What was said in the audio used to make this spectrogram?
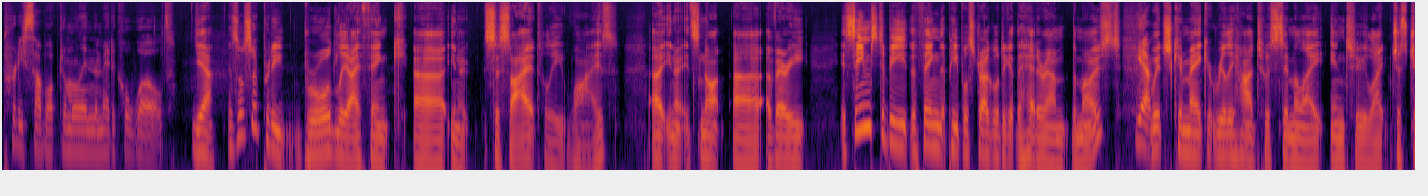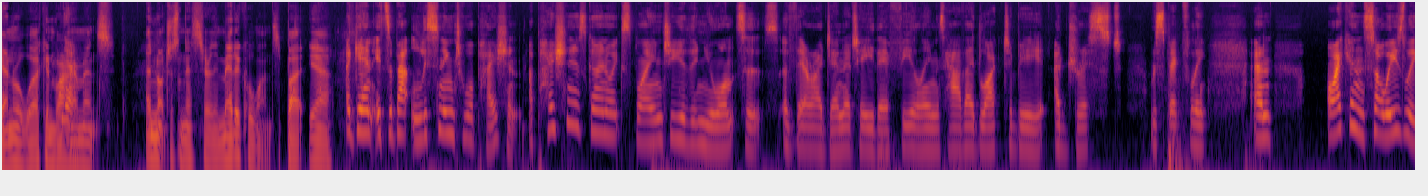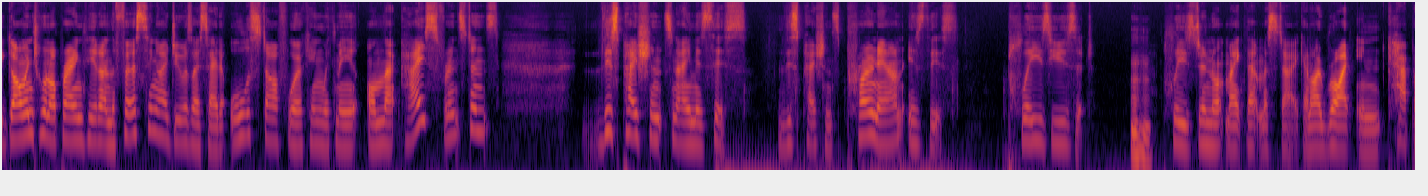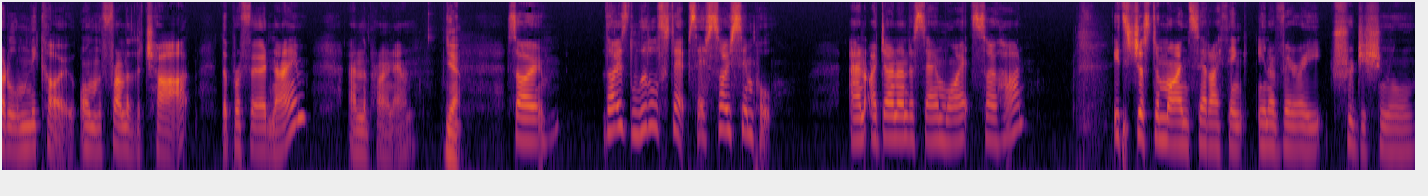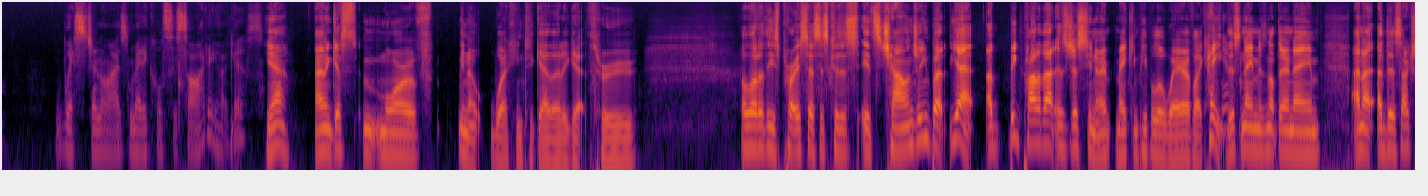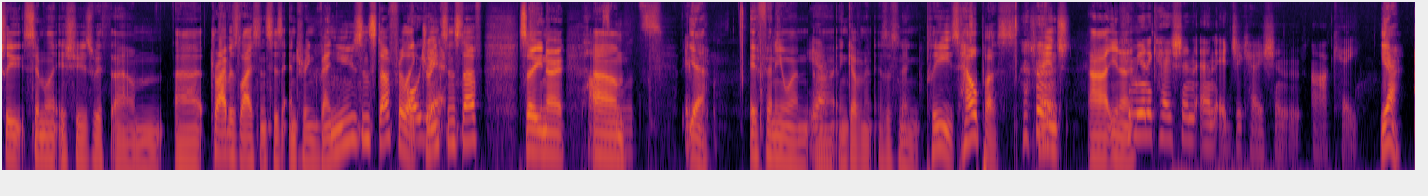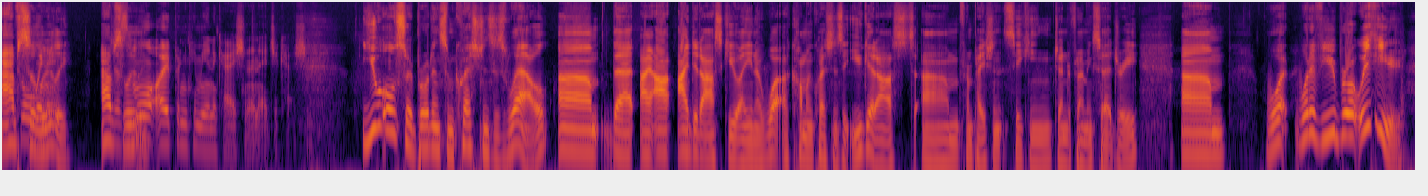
pretty suboptimal in the medical world. Yeah, it's also pretty broadly, I think, uh, you know, societally wise. Uh, you know, it's not uh, a very. It seems to be the thing that people struggle to get their head around the most, Yeah. which can make it really hard to assimilate into like just general work environments and not just necessarily medical ones. But yeah, Again, it's about listening to a patient. A patient is going to explain to you the nuances of their identity, their feelings, how they'd like to be addressed respectfully. And I can so easily go into an operating theatre, and the first thing I do is I say to all the staff working with me on that case, for instance, this patient's name is this, this patient's pronoun is this. Please use it. Mm-hmm. Please do not make that mistake. And I write in capital Nico on the front of the chart the preferred name and the pronoun. yeah, So those little steps, they're so simple. And I don't understand why it's so hard. It's just a mindset, I think, in a very traditional, westernized medical society, I guess. yeah, and I guess more of you know working together to get through a lot of these processes because it's, it's challenging. But yeah, a big part of that is just you know making people aware of like, hey, this name is not their name, and uh, there's actually similar issues with um, uh, driver's licenses entering venues and stuff for like Oh, drinks yeah. and stuff. So you know, um, yeah. If anyone Yeah. uh, in government is listening, please help us change. uh, you know, Communication and education are key. yeah, That's all we need. absolutely, absolutely. Just more open communication and education. You also brought in some questions as well um, that I, I did ask you. Uh, you know, what are common questions that you get asked um, from patients seeking gender affirming surgery? Um, what what have you brought with you?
